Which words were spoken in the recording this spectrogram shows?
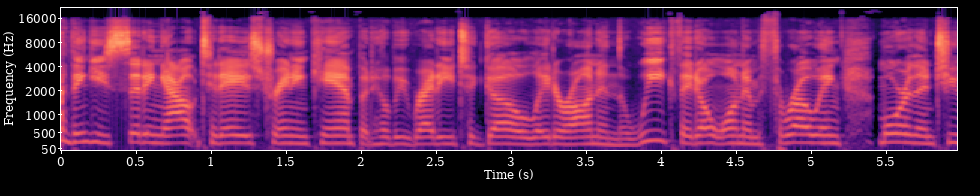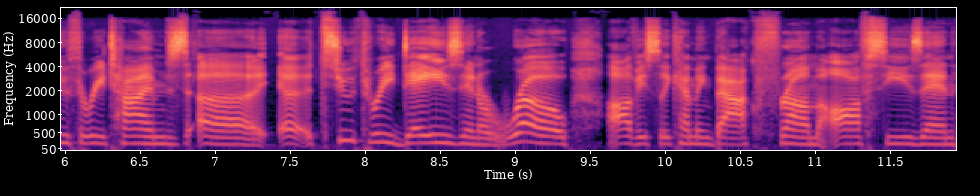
I think he's sitting out today's training camp, but he'll be ready to go later on in the week. They don't want him throwing more than two, three times, uh, uh, two, three days in a row. Obviously, coming back from off-season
